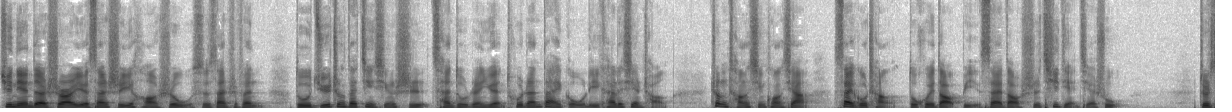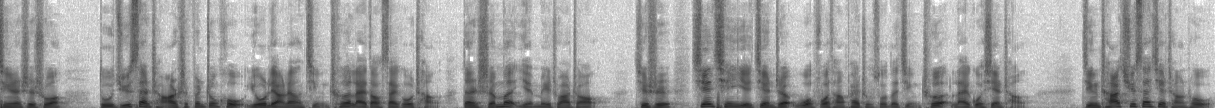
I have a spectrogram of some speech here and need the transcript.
去年的十二月三十一号十五时三十分，赌局正在进行时，参赌人员突然带狗离开了现场。正常情况下，赛狗场都会到比赛到十七点结束。知情人士说，赌局散场二十分钟后，有两辆警车来到赛狗场，但什么也没抓着。其实先前也见着卧佛堂派出所的警车来过现场，警察驱散现场后，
